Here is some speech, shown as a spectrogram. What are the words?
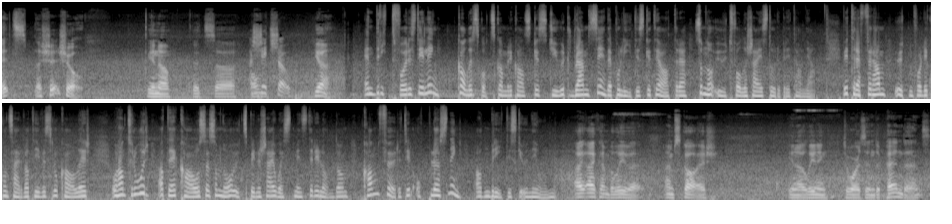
It's a shit show. You know, it's uh, A shit show. Yeah, En drittforestilling, kaller skotsk-amerikanske Stuart Ramsay det politiske teatret som nå utfolder seg i Storbritannia. Vi treffer ham utenfor de konservatives lokaler, og han tror at det kaoset som nå utspiller seg i Westminster i London, kan føre til oppløsning av den britiske unionen. I, I can't believe it. I'm Scottish, you know, leaning towards independence.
